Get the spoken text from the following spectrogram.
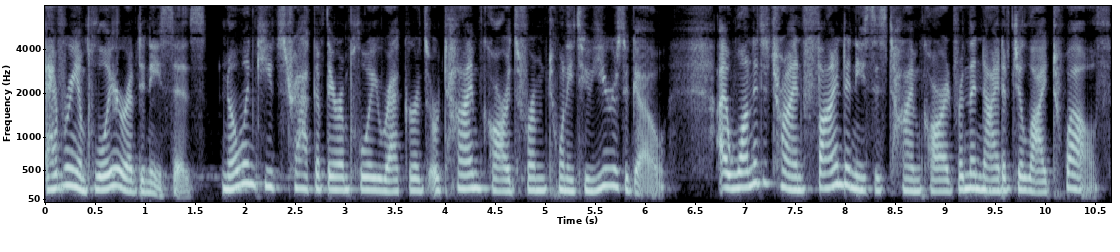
every employer of Denise's. No one keeps track of their employee records or time cards from 22 years ago. I wanted to try and find Denise's time card from the night of July 12th.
